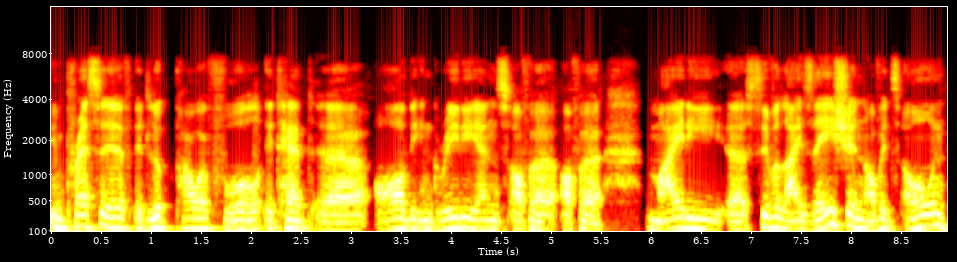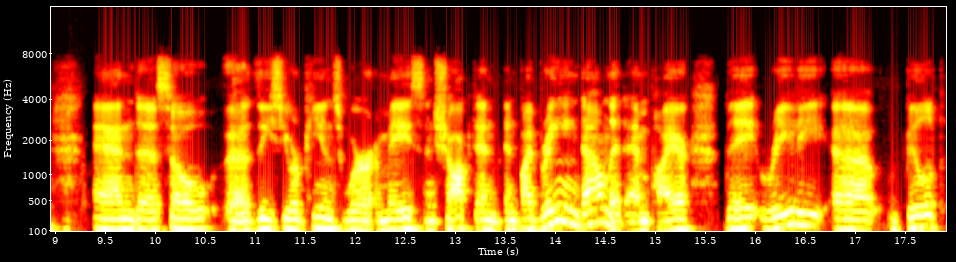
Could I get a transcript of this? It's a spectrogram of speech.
impressive. It looked powerful. It had uh, all the ingredients of a of a mighty uh, civilization of its own, and so these Europeans were amazed and shocked. And and by bringing down that empire, they really built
